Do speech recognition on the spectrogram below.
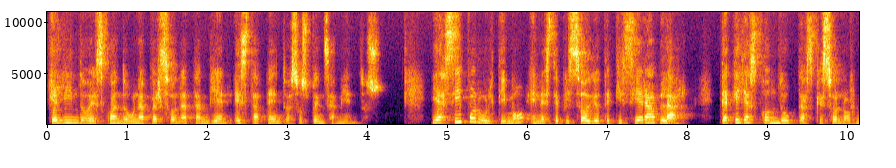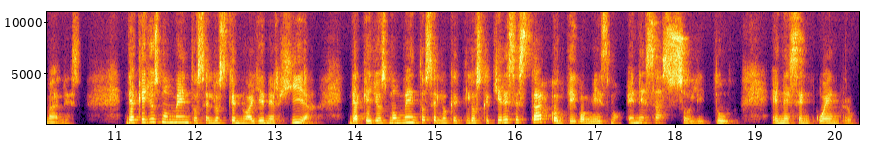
Qué lindo es cuando una persona también está atento a sus pensamientos. Y así por último, en este episodio te quisiera hablar de aquellas conductas que son normales, de aquellos momentos en los que no hay energía, de aquellos momentos en los que quieres estar contigo mismo, en esa solitud, en ese encuentro,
